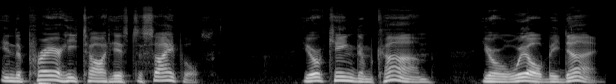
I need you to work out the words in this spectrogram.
in the prayer he taught his disciples Your kingdom come, your will be done.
